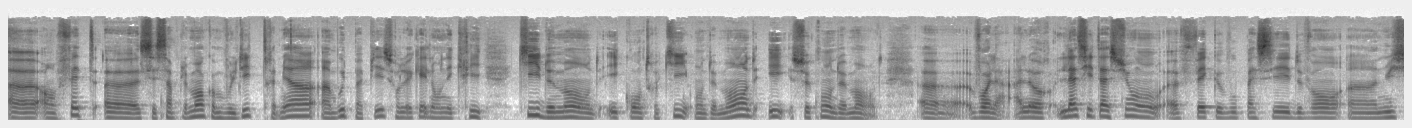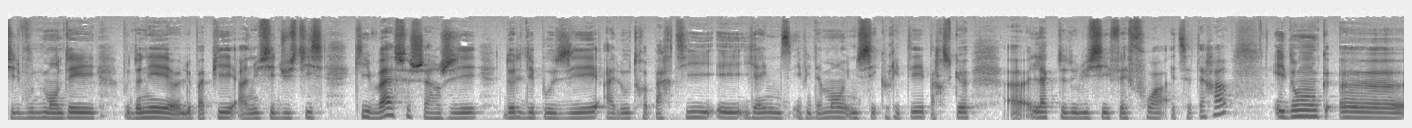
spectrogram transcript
Euh, en fait, euh, c'est simplement, comme vous le dites très bien, un bout de papier sur lequel on écrit qui demande et contre qui on demande et ce qu'on demande. voilà. Alors la citation fait que vous passez devant un huissier, vous demandez, vous donnez le papier à un huissier de justice qui va se charger de le déposer à l'autre partie et il y a évidemment une sécurité parce que euh, l'acte de l'huissier fait foi, etc. Et donc, euh,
